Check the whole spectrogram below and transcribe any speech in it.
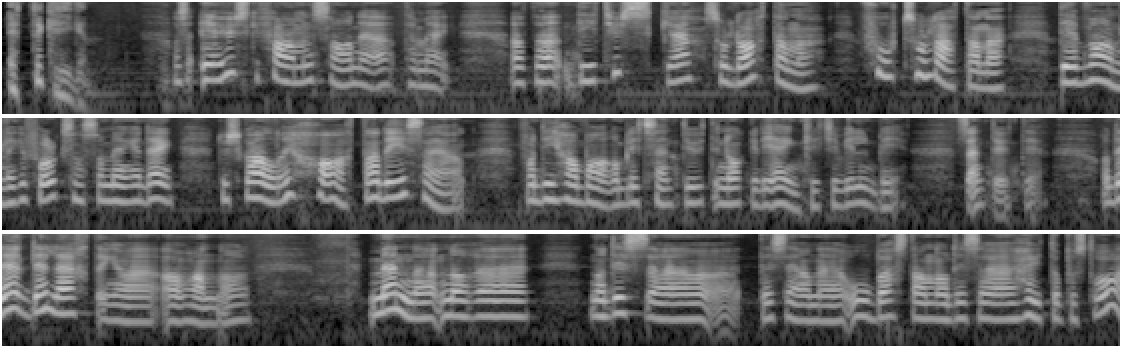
etter krigen? Altså, jeg husker faren min sa det til meg, at uh, de tyske soldatene, fotsoldatene, det er vanlige folk sånn som meg og deg. Du skal aldri hate de, sier han. For de har bare blitt sendt ut i noe de egentlig ikke vil bli sendt ut i. Og det, det lærte jeg av, han. Men uh, når uh, når disse, disse oberstene og disse høyt på strå,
